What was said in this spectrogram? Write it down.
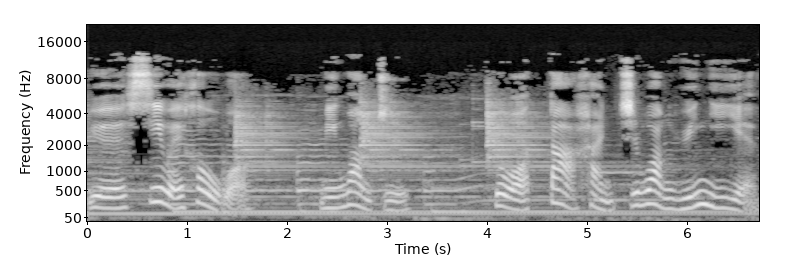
曰：西为后我，民望之。若大旱之望云霓也。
